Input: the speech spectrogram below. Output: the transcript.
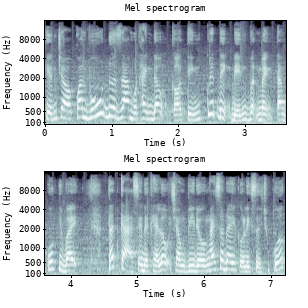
khiến cho Quan Vũ đưa ra một hành động có tính quyết định đến vận mệnh Tam Quốc như vậy? Tất cả sẽ được hé lộ trong video ngay sau đây của lịch sử Trung Quốc.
